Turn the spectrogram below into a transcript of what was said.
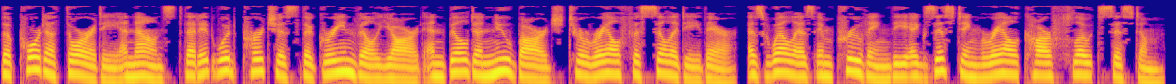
the Port Authority announced that it would purchase the Greenville Yard and build a new barge-to-rail facility there, as well as improving the existing rail car float system.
